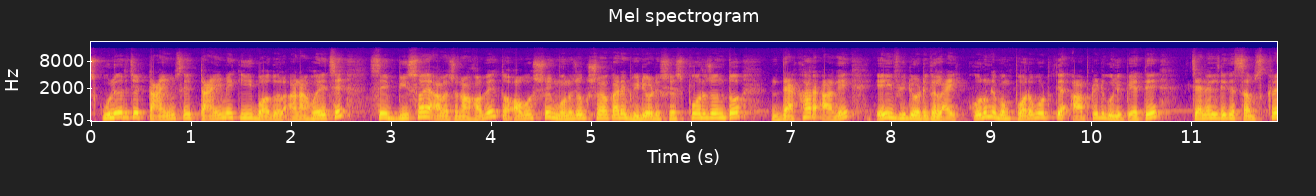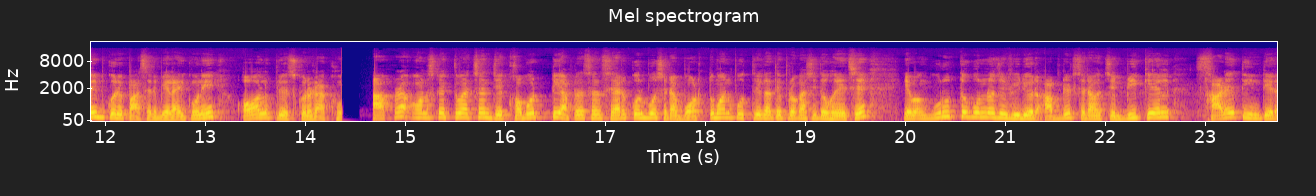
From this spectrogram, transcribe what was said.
স্কুলের যে টাইম, সেই টাইমে কি বদল আনা হয়েছে, সেই বিষয়ে আলোচনা হবে। তো অবশ্যই মনোযোগ সহকারে ভিডিওটি শেষ পর্যন্ত দেখার আগে এই ভিডিওটিকে লাইক করুন এবং পরবর্তী আপডেটগুলি পেতে চ্যানেলটিকে সাবস্ক্রাইব করে পাশের বেল আইকনে অল প্রেস করে রাখুন। আপনারা অনস্ক্রিন দেখতে পাচ্ছেন যে খবরটি আপনাদের সাথে শেয়ার করব, সেটা বর্তমান পত্রিকাতে প্রকাশিত হয়েছে এবং গুরুত্বপূর্ণ যে ভিডিওর আপডেট সেটা হচ্ছে বিকেল সাড়ে তিনটের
